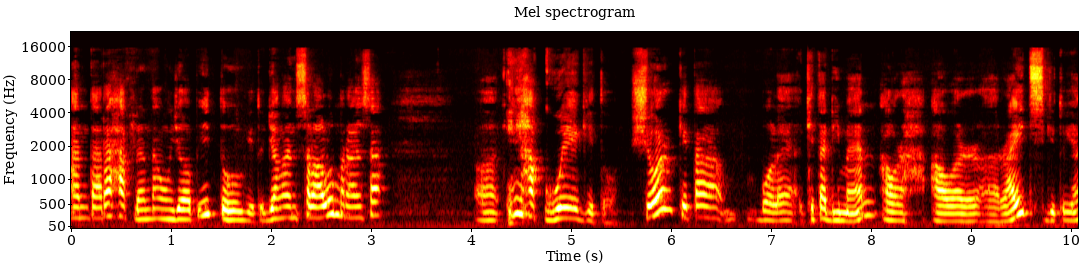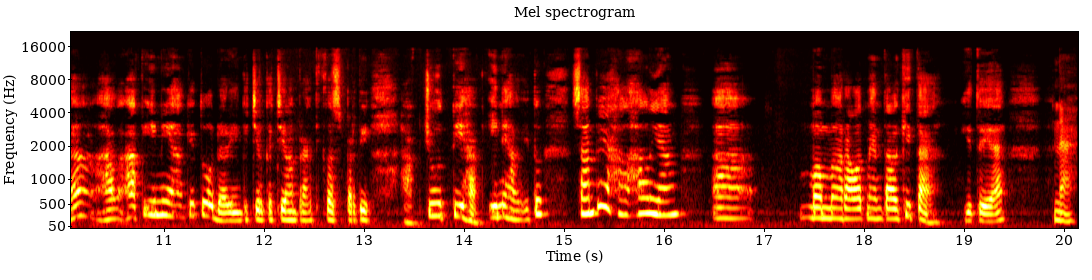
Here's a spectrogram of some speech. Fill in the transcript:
antara hak dan tanggung jawab itu gitu. Jangan selalu merasa uh, ini hak gue gitu. Sure kita boleh kita demand our our uh, rights gitu ya. Hak hak ini hak itu dari yang kecil-kecil yang praktikal seperti hak cuti hak ini hak itu sampai hal-hal yang uh, merawat mental kita gitu ya. Nah,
